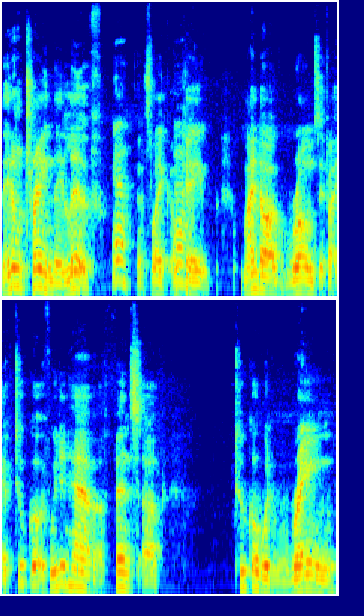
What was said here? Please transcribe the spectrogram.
they don't train; they live. Yeah, It's like, Yeah. okay, my dog roams. If I if Tuco, if we didn't have a fence up, Tuco would reign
